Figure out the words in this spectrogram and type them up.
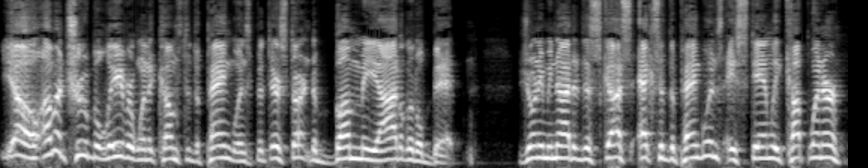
Yo, I'm a true believer when it comes to the Penguins, but they're starting to bum me out a little bit. Joining me now to discuss X of the Penguins, a Stanley Cup winner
